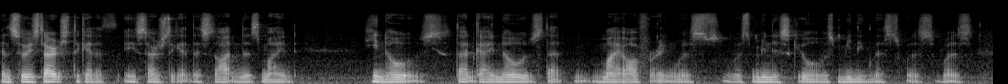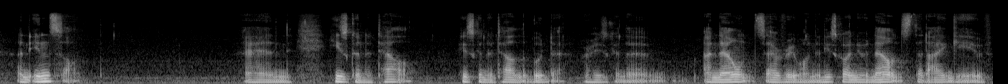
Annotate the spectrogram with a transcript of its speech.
And so he starts to get a he starts to get this thought in his mind. He knows that guy knows that my offering was was minuscule, was meaningless, was was an insult, and he's going to tell. He's going to tell the Buddha, or he's going to announce everyone, and he's going to announce that I gave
